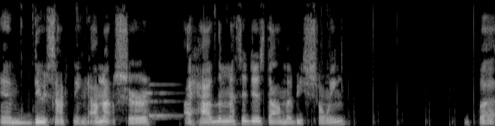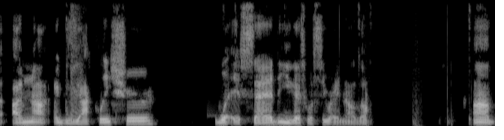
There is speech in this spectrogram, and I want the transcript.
and do something. I'm not sure. I have the messages that i'm gonna be showing but I'm not exactly sure what it said. You guys will see right now, though. Um,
